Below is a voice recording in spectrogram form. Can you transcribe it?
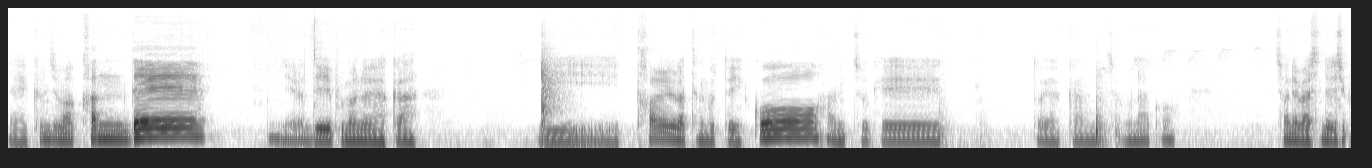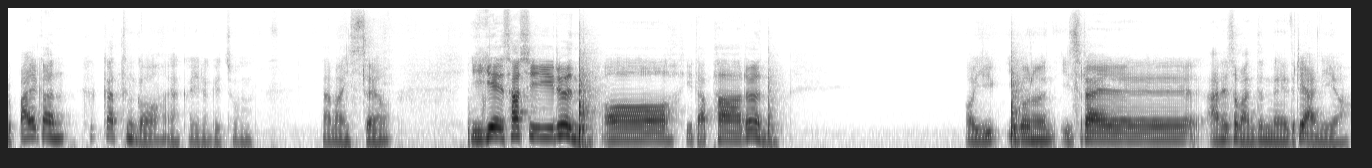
네, 큼지막한데, 이런 데 보면은 약간 이 털 같은 것도 있고, 안쪽에 또 약간 저분하고, 전에 말씀드린 그 빨간 흙 같은 거, 약간 이런 게 좀 남아 있어요. 이게 사실은 어, 이 나팔은 어, 이, 이거는 이스라엘 안에서 만든 애들이 아니에요.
